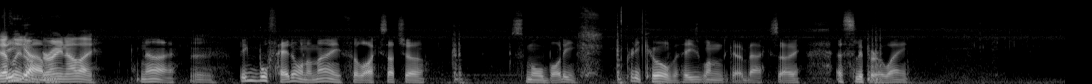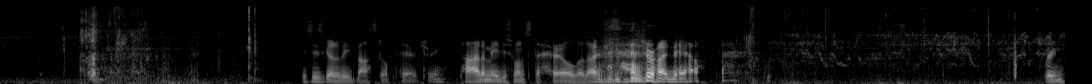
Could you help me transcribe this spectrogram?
Definitely Big, not um, green, are they? No, big buff head on him, eh? For like such a small body. Pretty cool, but he's wanting to go back, so a slipper away. This has got to be bust off territory. Part of me just wants to hurl it over that right now. Bream.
